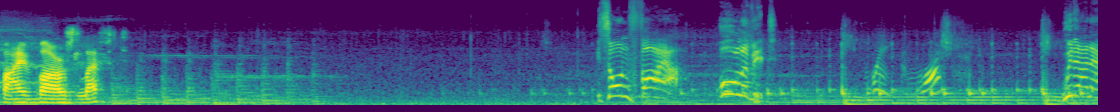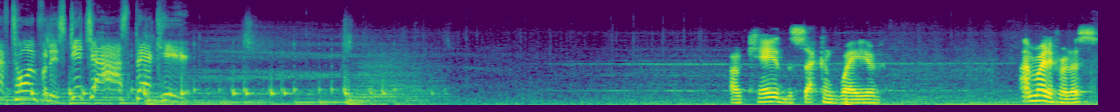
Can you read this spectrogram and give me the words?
five bars left. It's on fire! All of it! Wait, what? We don't have time for this. Get your ass back here! Okay, the second wave. I'm ready for this.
